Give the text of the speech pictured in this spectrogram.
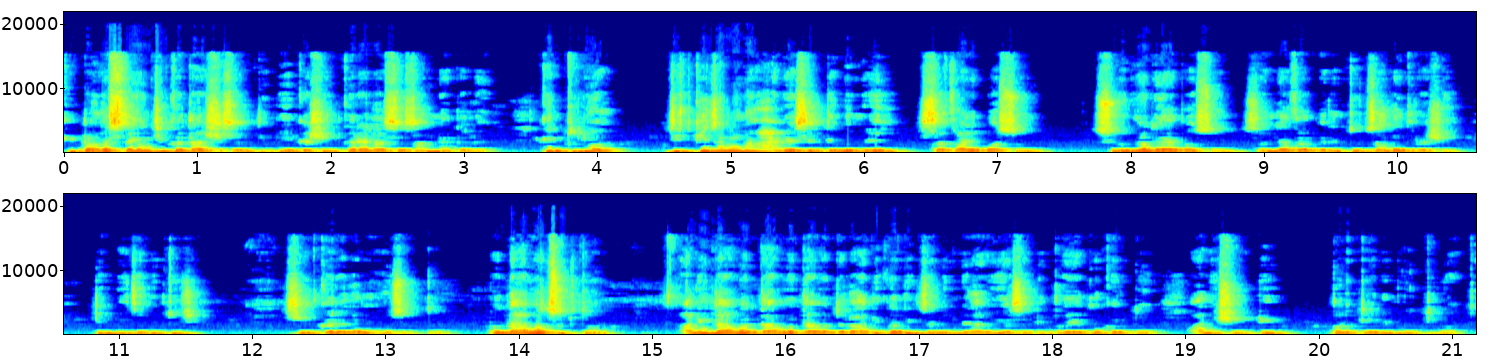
की टॉलस्टाईंची कथा अशी सांगते की एका शेतकऱ्याला असं सांगण्यात आलं की तुला जितकी जमीन हवी असेल तेवढी मिळेल. सकाळपासून सूर्योदयापासून संध्याकाळपर्यंत तू चालत राहशील तेवढी जमीन तू शेतकऱ्याला म्हणू सुटतो तो धावत सुटतो. आणि धावत धावत धावत त्याला अधिकाधिक जमीन मिळावी यासाठी प्रयत्न करतो आणि शेवटी पडतो आणि मृत्यू होतो.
